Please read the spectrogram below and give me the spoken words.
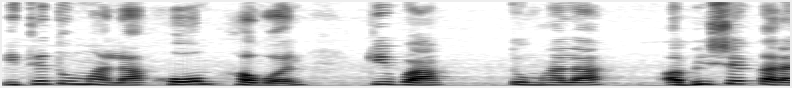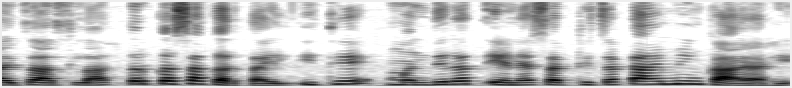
इथे तुम्हाला होम हवन किंवा तुम्हाला अभिषेक करायचा असला तर कसा करता येईल? इथे मंदिरात येण्यासाठीचा टायमिंग काय आहे?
